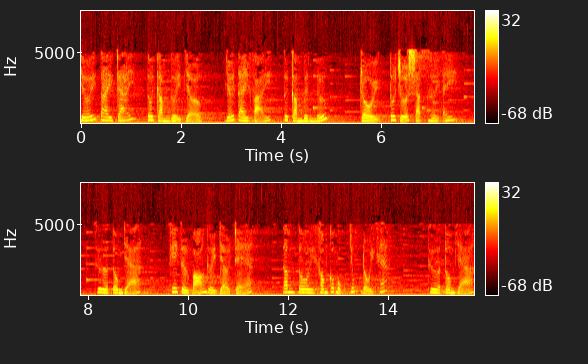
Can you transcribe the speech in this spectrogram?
với tay trái tôi cầm người vợ với tay phải tôi cầm bình nước rồi tôi rửa sạch người ấy thưa tôn giả khi từ bỏ người vợ trẻ tâm tôi không có một chút đổi khác. Thưa tôn giả,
